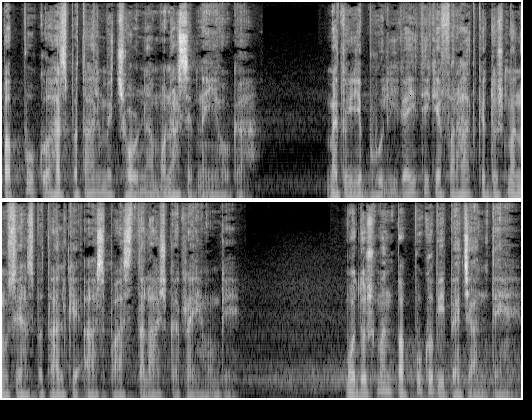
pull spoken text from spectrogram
پپو کو ہسپتال میں چھوڑنا مناسب نہیں ہوگا۔ میں تو یہ بھول ہی گئی تھی کہ فرحاد کے دشمن اسے ہسپتال کے آس پاس تلاش کر رہے ہوں گے۔ وہ دشمن پپو کو بھی پہچانتے ہیں۔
